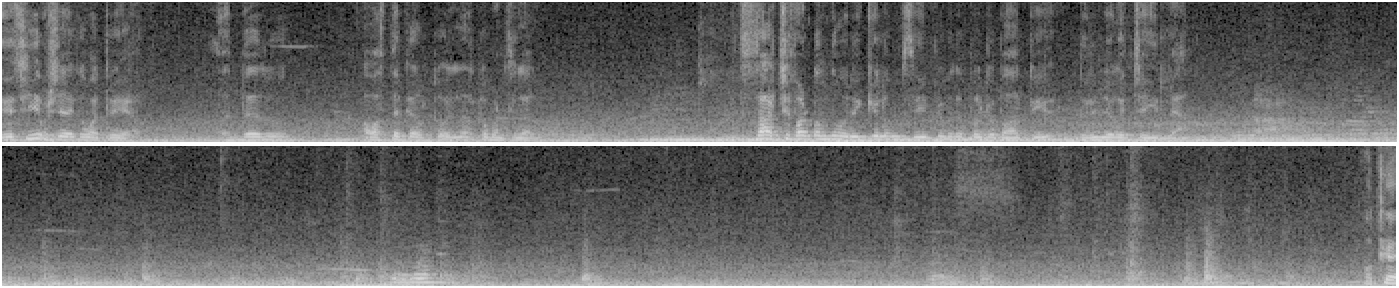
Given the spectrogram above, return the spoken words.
ദേശീയ വിഷയമൊക്കെ മാറ്റുകയാണ്. അതിന്റെ ഒരു അവസ്ഥയ്ക്ക് അവർക്ക് എല്ലാവർക്കും മനസ്സിലാകും. സാക്ഷി ഫണ്ടൊന്നും ഒരിക്കലും സി പി എമ്മിനെ പോലൊരു പാർട്ടി ദുരുപയോഗം ചെയ്യില്ല. ഓക്കെ.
